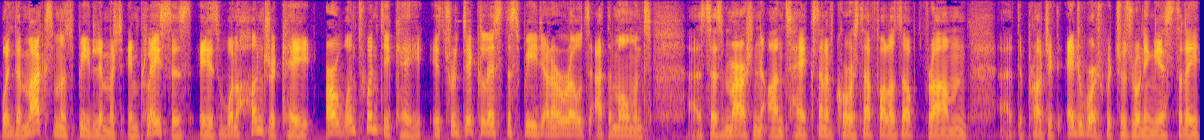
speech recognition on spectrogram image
when the maximum speed limit in places is 100k or 120k. It's ridiculous the speed on our roads at the moment, uh, says Martin on text. And of course, that follows up from uh, the Project Edward, which was running yesterday,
